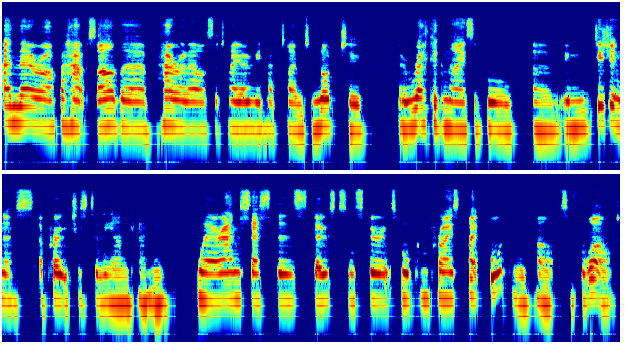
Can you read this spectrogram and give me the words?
And there are perhaps other parallels that I only have time to nod to, recognizable um, indigenous approaches to the uncanny, where ancestors, ghosts, and spirits will comprise quite ordinary parts of the world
